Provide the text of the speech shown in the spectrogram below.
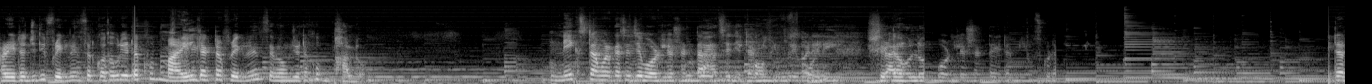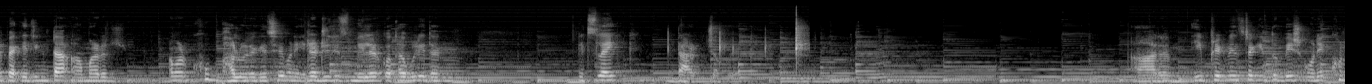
আর এটা যদি ফ্রেগরেন্সের কথা বলি এটা খুব মাইল্ড একটা ফ্রেগরেন্স এবং যেটা খুব ভালো। নেক্সট আমার কাছে যে বডি লোশনটা আছে যেটা আমি ইউজ করি সেটা হলো বডি লোশনটা এটা আমি ইউজ করি। এটার প্যাকেজিংটা আমার আমার খুব ভালো লেগেছে। মানে এটার যদি স্মেলের কথা বলি then it's like dark chocolate আর এই ফ্রেগরেন্সটা কিন্তু বেশ অনেকক্ষণ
